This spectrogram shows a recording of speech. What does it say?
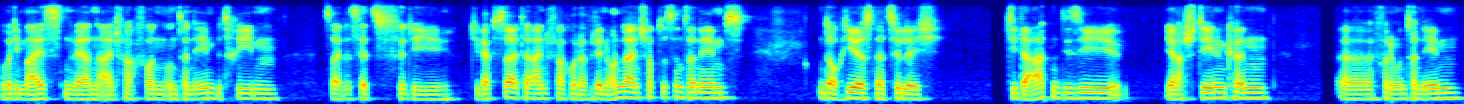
aber die meisten werden einfach von Unternehmen betrieben, sei das jetzt für die, die Webseite einfach oder für den Online-Shop des Unternehmens. Und auch hier ist natürlich die Daten, die sie ja stehlen können äh, von dem Unternehmen,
